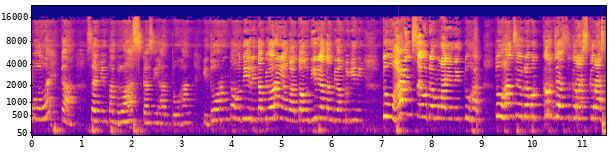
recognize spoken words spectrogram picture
bolehkah saya minta belas kasihan Tuhan? Itu orang tahu diri. Tapi orang yang nggak tahu diri akan bilang begini Tuhan saya udah melayani Tuhan. Tuhan saya udah bekerja sekeras-kerasnya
